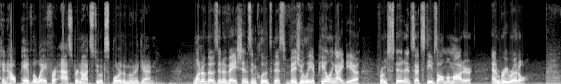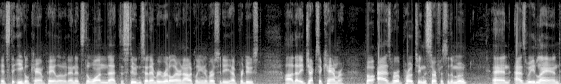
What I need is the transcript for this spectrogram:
can help pave the way for astronauts to explore the moon again. One of those innovations includes this visually appealing idea from students at Steve's alma mater, Embry-Riddle. It's the Eagle Cam payload, and it's the one that the students at Embry-Riddle Aeronautical University have produced uh, that ejects a camera. But as we're approaching the surface of the moon, and as we land,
